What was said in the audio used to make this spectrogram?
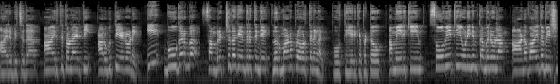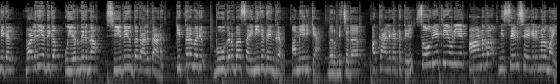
ആരംഭിച്ചത്. ആയിരത്തി തൊള്ളായിരത്തി അറുപത്തിയേഴോടെ ഈ ഭൂഗർഭ സംരക്ഷിത കേന്ദ്രത്തിന്റെ നിർമ്മാണ പ്രവർത്തനങ്ങൾ പൂർത്തീകരിക്കപ്പെട്ടു. അമേരിക്കയും സോവിയറ്റ് യൂണിയനും തമ്മിലുള്ള ആണവായുധ ഭീഷണികൾ വളരെയധികം ഉയർന്നിരുന്ന ശീതയുദ്ധ കാലത്താണ് ഇത്തരമൊരു ഭൂഗർഭ സൈനിക കേന്ദ്രം അമേരിക്ക നിർമ്മിച്ചത്. അക്കാലഘട്ടത്തിൽ സോവിയറ്റ് യൂണിയൻ ആണവ മിസൈൽ ശേഖരങ്ങളുമായി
